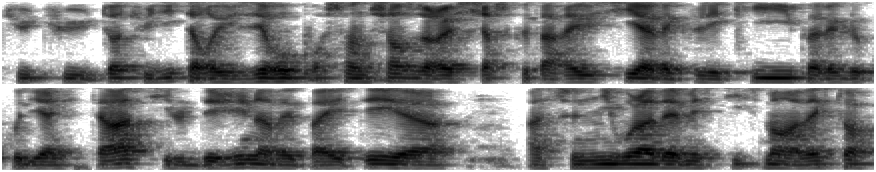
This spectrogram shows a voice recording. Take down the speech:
tu, tu, toi, tu dis que tu aurais eu 0% de chance de réussir ce que tu as réussi avec l'équipe, avec le codir, etc., si le DG n'avait pas été à ce niveau-là d'investissement avec toi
